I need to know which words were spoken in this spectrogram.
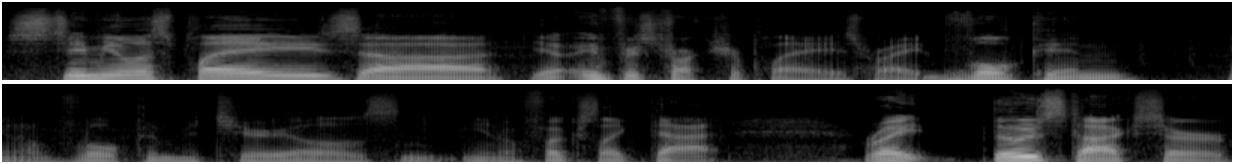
stimulus plays, uh, you know, infrastructure plays, right? Vulcan, you know, Vulcan Materials, and you know, folks like that, right? Those stocks are,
